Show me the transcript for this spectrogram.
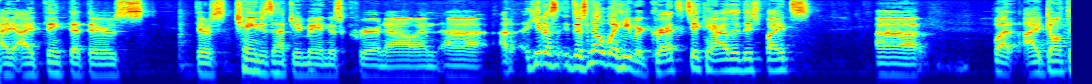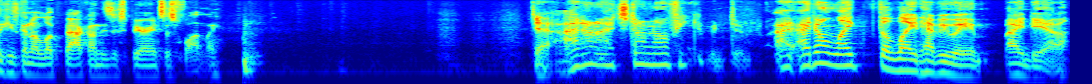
I, I think that there's there's changes that have to be made in his career now, and uh, he doesn't. There's no way he regrets taking either of these fights. Uh, but I don't think he's going to look back on these experiences fondly. Yeah, I don't. I just don't know if he. I, I don't like the light heavyweight idea,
